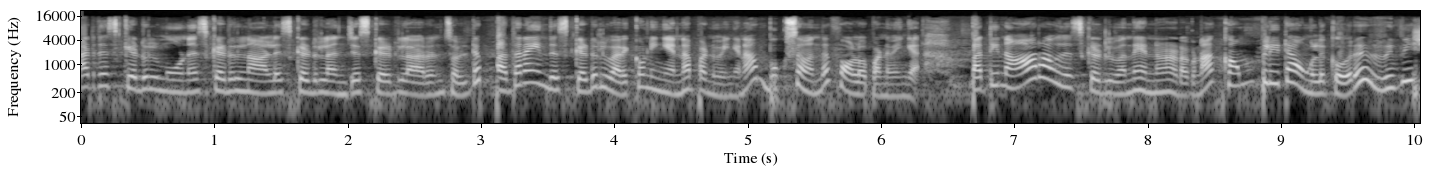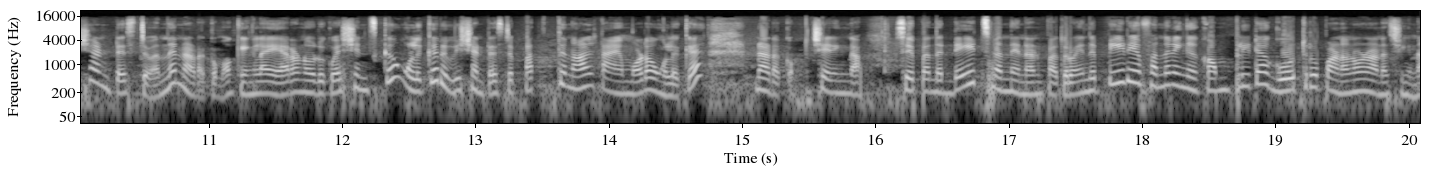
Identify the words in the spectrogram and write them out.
அடுத்த ஸ்கெடியூல் மூணு ஸ்கெடியூல் நாலு ஸ்கெடியூல் அஞ்சு ஸ்கெடியூல் ஆறுன்னு சொல்லிட்டு பதினைந்து ஸ்கெடியூல் வரைக்கும் நீங்கள் என்ன பண்ணுவீங்கன்னா புக்ஸை வந்து ஃபாலோ பண்ணுவீங்க. பதினாறாவது ஸ்கெடியூல் வந்து என்ன நடக்கும்னா கம்ப்ளீட்டாக உங்களுக்கு ஒரு ரிவிஷன் டெஸ்ட் வந்து நடக்கும். ஓகேங்களா இரநூறு கொஷின்ஸ்க்கு உங்களுக்கு ரிவிஷன் டெஸ்ட் பத்து நாள் டைமோட உங்களுக்கு நடக்கும். சரிங்களா? ஸோ இப்போ அந்த டேட்ஸ் வந்து என்னென்னு பார்த்துருவோம். இந்த பிடிஎஃப் வந்து நீங்கள் கம்ப்ளீட்டாக கோத்ரூ பண்ணணும்னு நினச்சிங்கன்னா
